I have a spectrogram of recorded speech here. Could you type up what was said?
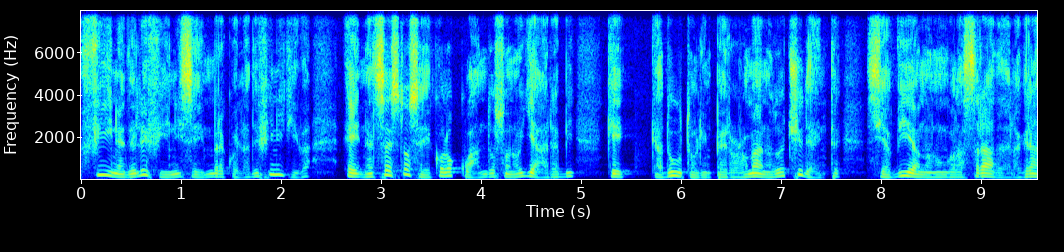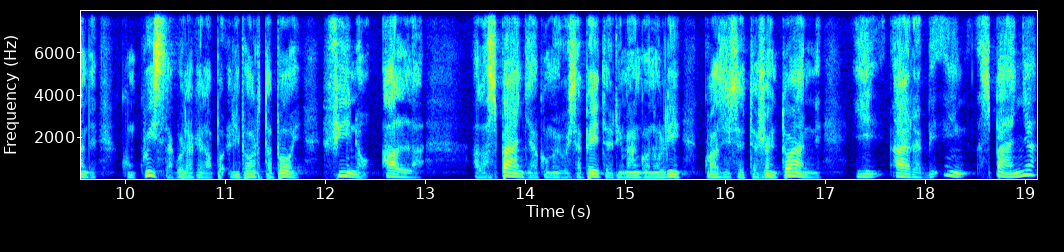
fine delle fini sembra quella definitiva è nel VI secolo quando sono gli arabi che caduto l'impero romano d'Occidente si avviano lungo la strada della grande conquista, quella che li porta poi fino alla, alla Spagna, come voi sapete rimangono lì quasi 700 anni gli arabi in Spagna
